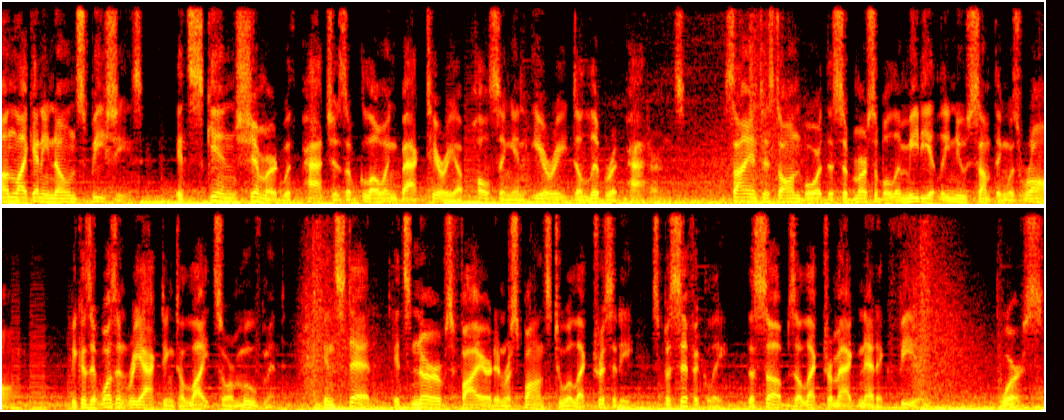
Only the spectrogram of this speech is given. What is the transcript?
Unlike any known species, its skin shimmered with patches of glowing bacteria pulsing in eerie, deliberate patterns. Scientists on board the submersible immediately knew something was wrong, because it wasn't reacting to lights or movement. Instead, its nerves fired in response to electricity, specifically the sub's electromagnetic field. Worse,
